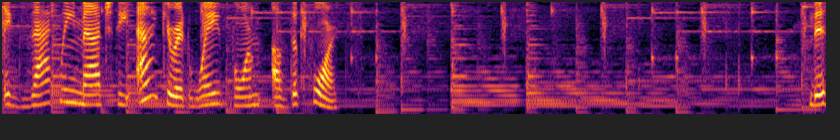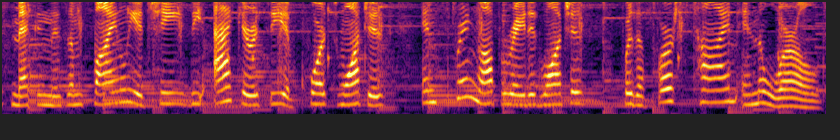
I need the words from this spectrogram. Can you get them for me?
exactly match the accurate waveform of the quartz. This mechanism finally achieved the accuracy of quartz watches in spring-operated watches for the first time in the world.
